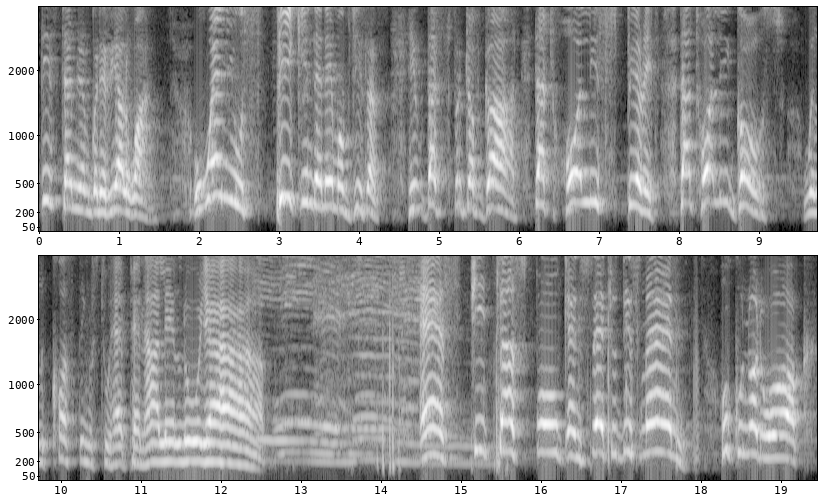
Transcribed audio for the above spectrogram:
This time you have got a real one. When you speak in the name of Jesus, he- that Spirit of God, that Holy Spirit, that Holy Ghost will cause things to happen. Hallelujah. As Peter spoke and said to this man who could not walk,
